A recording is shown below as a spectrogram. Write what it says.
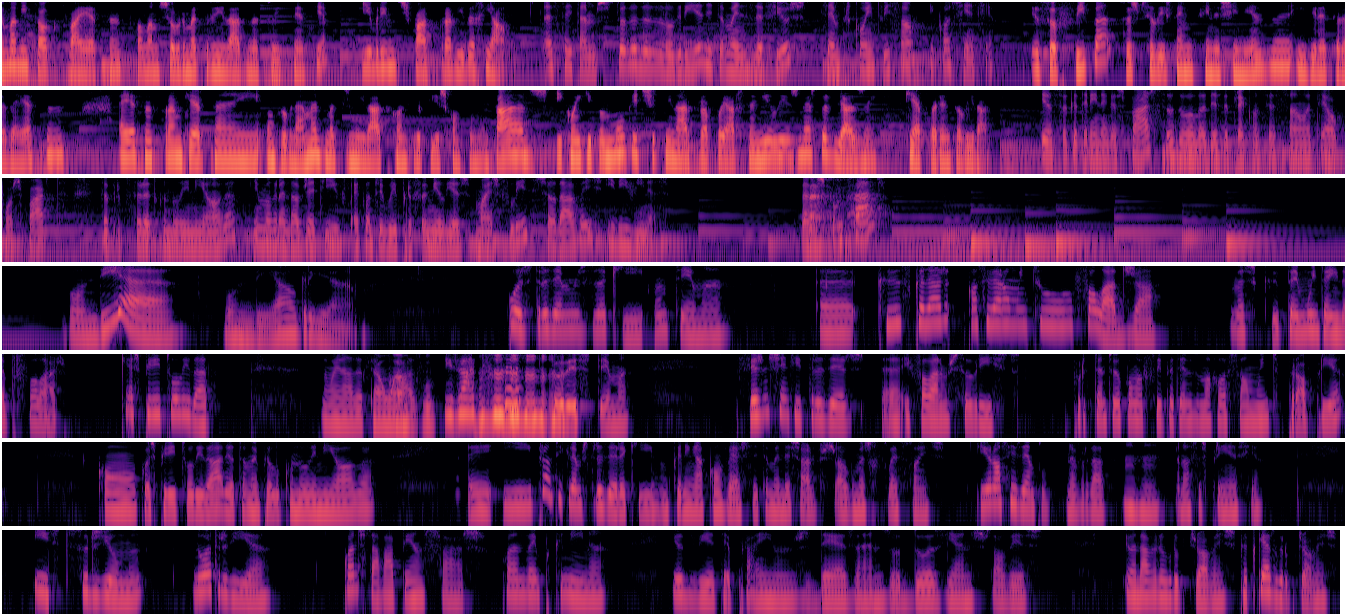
No Mami Talks by Essence falamos sobre maternidade na sua essência e abrimos espaço para a vida real. Aceitamos todas as alegrias e também desafios, sempre com intuição e consciência. Eu sou a Filipa, sou especialista em medicina chinesa e diretora da Essence. A Essence Prime Care tem um programa de maternidade com terapias complementares e com equipa multidisciplinar para apoiar famílias nesta viagem que é a parentalidade. Eu sou Catarina Gaspar, sou doula desde a pré-conceição até ao pós-parto, sou professora de Kundalini Yoga e o meu grande objetivo é contribuir para famílias mais felizes, saudáveis e divinas. Vamos começar? Bom dia! Bom dia, alegria! Hoje trazemos-vos aqui um tema uh, que se calhar consideram muito falado já, mas que tem muito ainda por falar, que é a espiritualidade. Não é nada Tão focado. amplo. Exato, todo este tema. Fez-nos sentido trazer uh, e falarmos sobre isto, porque tanto eu como a Filipa temos uma relação muito própria com, com a espiritualidade, eu também pelo Kundalini Yoga. Eh, e pronto, e queremos trazer aqui um bocadinho à conversa e também deixar-vos algumas reflexões. E o nosso exemplo, na verdade, uhum. a nossa experiência. Isto surgiu-me no outro dia, quando estava a pensar, quando em pequenina, eu devia ter por aí uns 10 anos ou 12 anos, talvez. Eu andava no grupo de jovens, catequese grupo de jovens.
